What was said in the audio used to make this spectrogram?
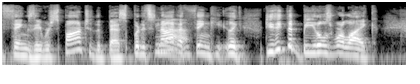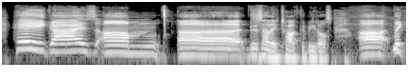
things they respond to the best. But it's not Yeah. a thing. Like, do you think the Beatles were like, "Hey guys, um, uh, this is how they talk the Beatles. Uh, like,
